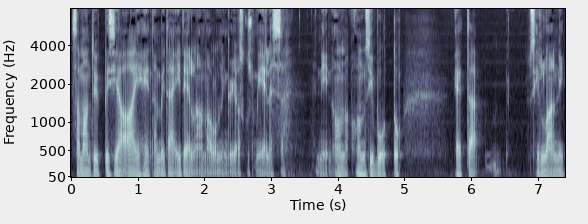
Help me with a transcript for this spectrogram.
samantyyppisiä aiheita, mitä itsellä on ollut niin joskus mielessä, niin on, on sivuttu, että sillä niin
